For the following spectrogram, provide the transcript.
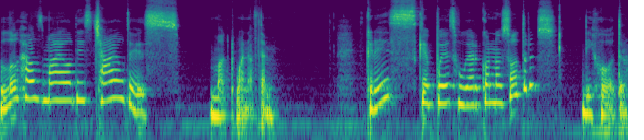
Look how small this child is, mocked one of them. ¿Crees que puedes jugar con nosotros? dijo otro.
